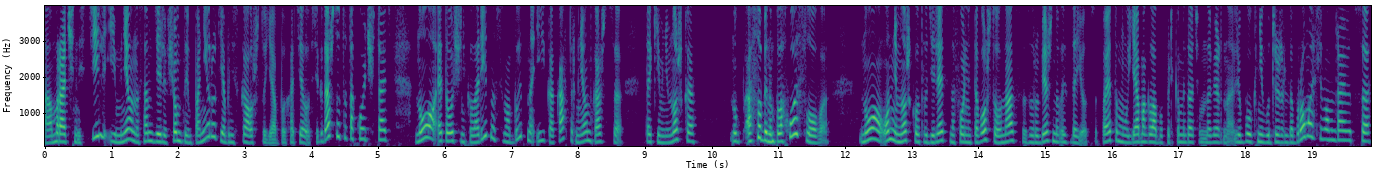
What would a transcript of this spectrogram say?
а, мрачный стиль, и мне он на самом деле в чем-то импонирует. Я бы не сказала, что я бы хотела всегда что-то такое читать, но это очень колоритно, самобытно, и как автор мне он кажется таким немножко, ну, особенно плохое слово, но он немножко вот выделяется на фоне того, что у нас зарубежного издается. Поэтому я могла бы порекомендовать вам, наверное, любую книгу Джеральда Брома, если вам нравится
